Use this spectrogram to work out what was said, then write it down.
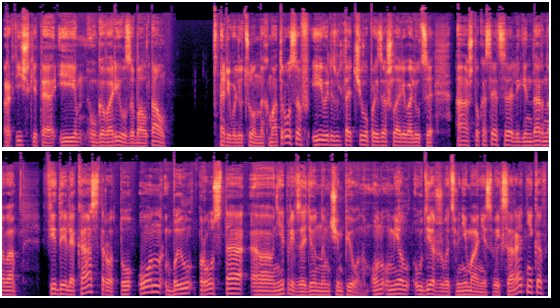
практически-то и уговорил, заболтал революционных матросов, и в результате чего произошла революция. А что касается легендарного Фиделя Кастро, то он был просто э, непревзойденным чемпионом. Он умел удерживать внимание своих соратников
